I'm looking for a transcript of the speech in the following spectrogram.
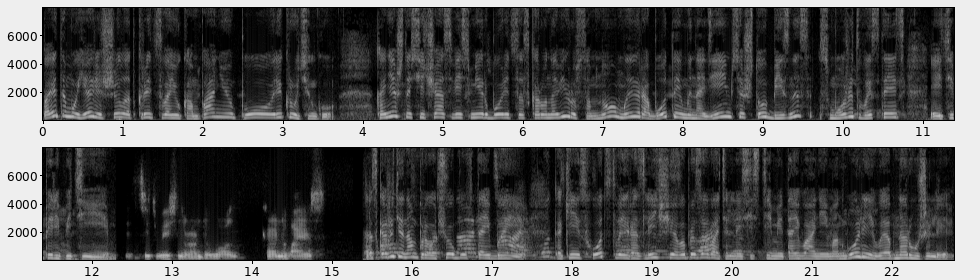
поэтому я решил открыть свою компанию по рекрутингу. Конечно, сейчас весь мир борется с коронавирусом, но мы работаем и надеемся, что бизнес сможет выстоять эти перипетии. Расскажите нам про учебу в Тайбэе. Какие сходства и различия в образовательной системе Тайваня и Монголии вы обнаружили?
